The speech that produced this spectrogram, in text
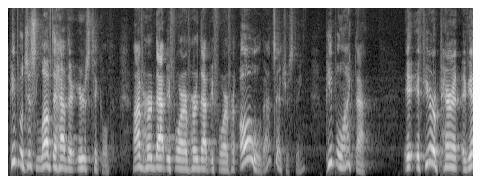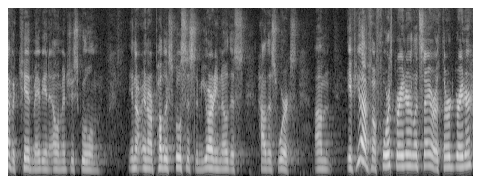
People just love to have their ears tickled. I've heard that before, I've heard that before. I've heard, oh, that's interesting. People like that. If you're a parent, if you have a kid maybe in elementary school, in our, in our public school system, you already know this, how this works. Um, if you have a fourth grader, let's say, or a third grader,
